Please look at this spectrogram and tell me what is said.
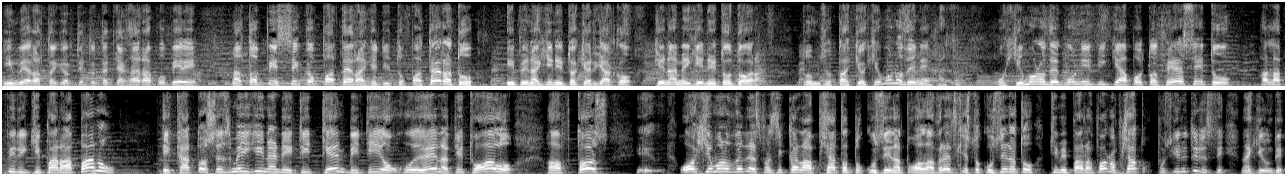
η μέρα το γιορτή του τέτοια χαρά που πήρε. Να τον πει σήκω πατέρα, γιατί το πατέρα του είπε να γίνει το Κυριακό και να μην γίνει το τώρα. Το Μητσοτάκι όχι μόνο δεν έχασε, όχι μόνο δεν κουνήθηκε από το θέση του, αλλά πήρε και παραπάνω. Εκατό σεσμοί γίνανε, τι τέμπι, τι ο ένα, τι το άλλο. Αυτός ε, όχι μόνο δεν έσπασε κανένα πιάτα το κουζίνα του, αλλά βρέθηκε στο κουζίνα του και με παραπάνω πιάτο. Πώς γίνεται ρε, να γίνονται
